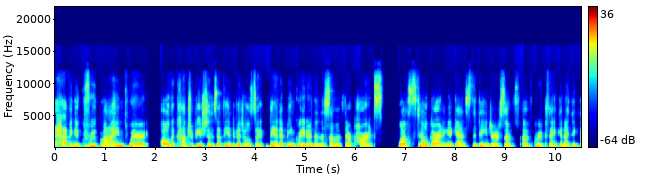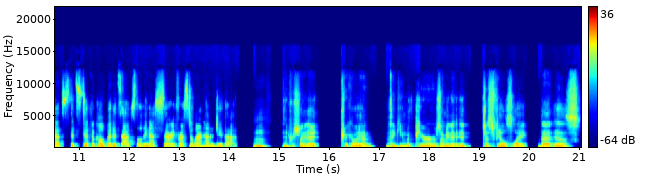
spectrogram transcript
having a group mind where all the contributions of the individuals they end up being greater than the sum of their parts while still guarding against the dangers of of groupthink. And i think that's it's difficult but it's absolutely necessary for us to learn how to do that. Mm, interesting. I, particularly on thinking with peers i mean it, it just feels like that is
